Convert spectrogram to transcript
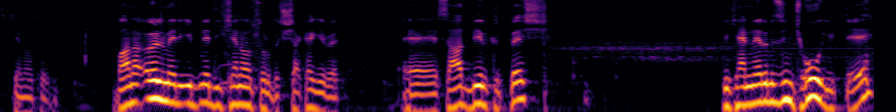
Dikene oturdu. Bana ölmedi ibne dikene oturdu. Şaka gibi. Ee, saat 1.45. Dikenlerimizin çoğu gitti.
